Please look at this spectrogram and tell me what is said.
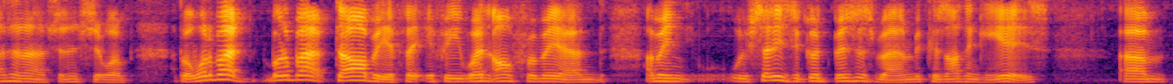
I don't know. It's an interesting one. But what about what about Derby? If they, if he went off from here, and I mean, we've said he's a good businessman because I think he is. Um,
